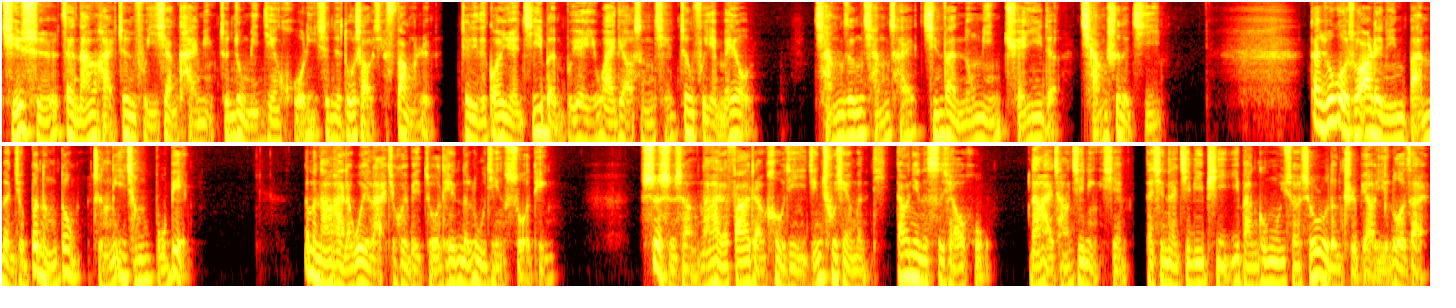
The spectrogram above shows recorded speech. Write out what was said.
其实，在南海，政府一向开明，尊重民间活力，甚至多少有些放任。这里的官员基本不愿意外调升迁，政府也没有强征强拆、侵犯农民权益的强势的基因。但如果说二点零版本就不能动，只能一成不变，那么南海的未来就会被昨天的路径锁定。事实上，南海的发展后劲已经出现问题。当年的四小虎，南海长期领先，但现在 GDP、一般公共预算收入等指标已落在。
